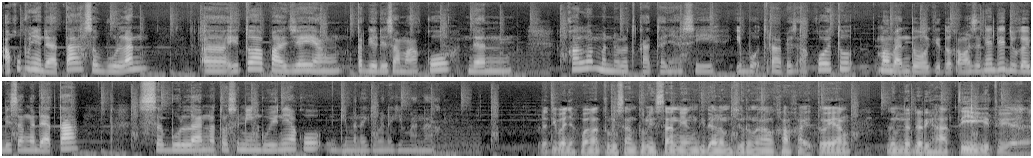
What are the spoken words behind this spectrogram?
aku punya data sebulan uh, itu apa aja yang terjadi sama aku dan kalau menurut katanya si ibu terapis aku itu membantu gitu kan. Maksudnya dia juga bisa ngedata sebulan atau seminggu ini aku gimana gimana gimana. Berarti banyak banget tulisan-tulisan yang di dalam jurnal kakak itu yang benar-benar dari hati gitu ya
